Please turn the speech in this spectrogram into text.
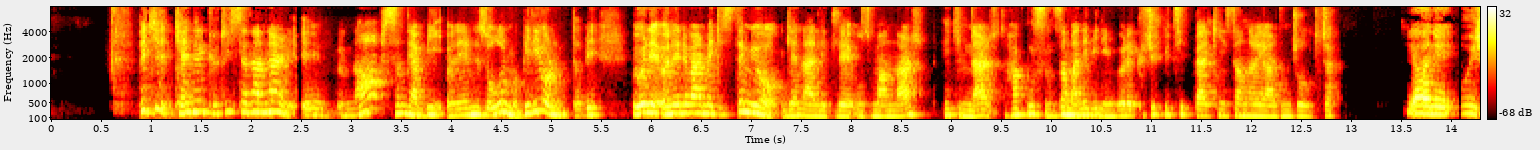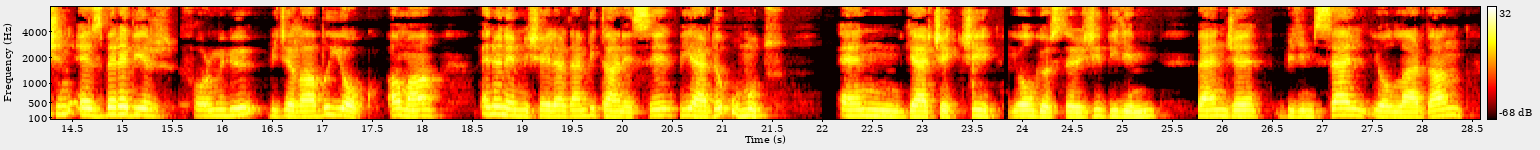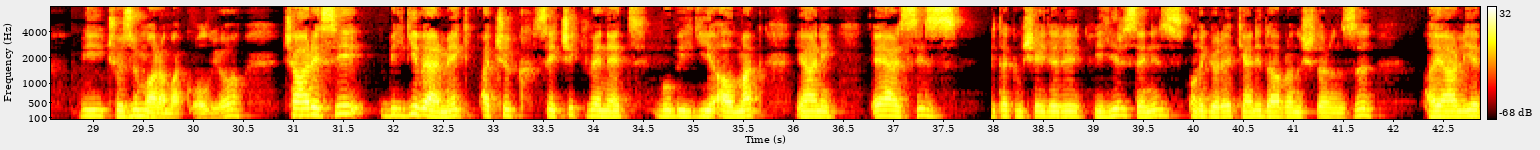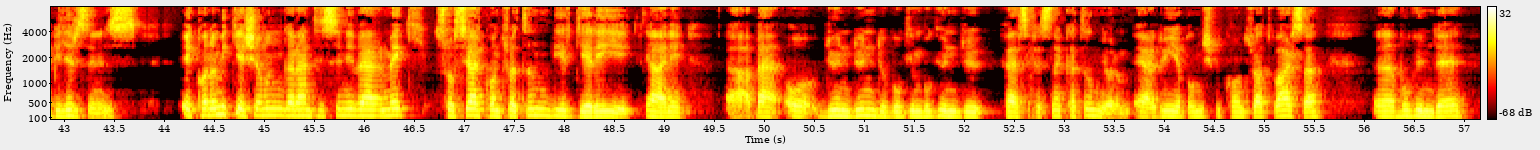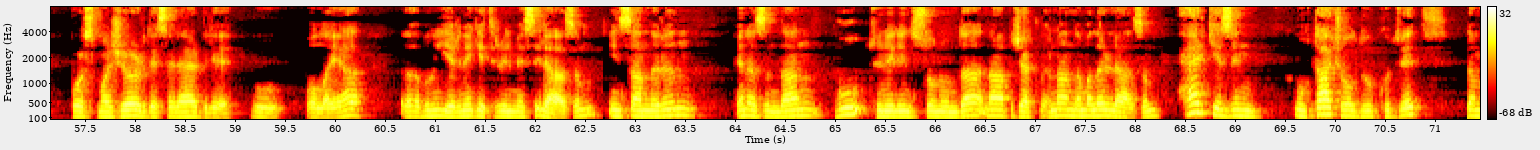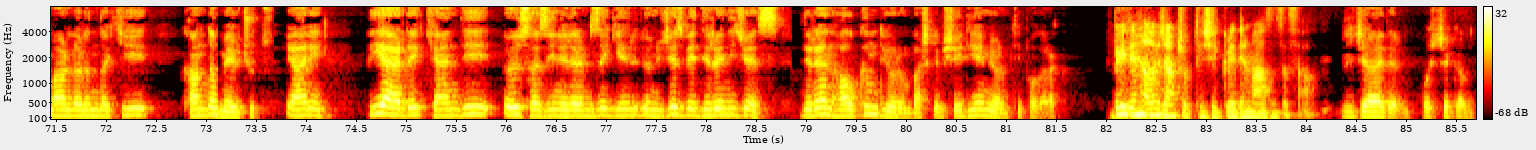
Peki kendini kötü hissedenler e, ne yapsın? Yani bir öneriniz olur mu? Biliyorum tabii böyle öneri vermek istemiyor genellikle uzmanlar, hekimler. Haklısınız ama ne bileyim böyle küçük bir tip belki insanlara yardımcı olacak. Yani bu işin ezbere bir formülü, bir cevabı yok. Ama en önemli şeylerden bir tanesi bir yerde umut. En gerçekçi yol gösterici bilim bence bilimsel yollardan bir çözüm aramak oluyor. Çaresi bilgi vermek, açık, seçik ve net bu bilgiyi almak. Yani eğer siz bir takım şeyleri bilirseniz ona göre kendi davranışlarınızı ayarlayabilirsiniz. Ekonomik yaşamın garantisini vermek sosyal kontratın bir gereği. Yani ben o dün dündü, bugün bugündü felsefesine katılmıyorum. Eğer dün yapılmış bir kontrat varsa e, bugün de force majeure deseler bile bu olaya e, bunun yerine getirilmesi lazım. İnsanların en azından bu tünelin sonunda ne yapacaklarını anlamaları lazım. Herkesin muhtaç olduğu kudret damarlarındaki kanda mevcut. Yani bir yerde kendi öz hazinelerimize geri döneceğiz ve direneceğiz. Diren halkım diyorum başka bir şey diyemiyorum tip olarak. Bedirhan Hocam çok teşekkür ederim. Ağzınıza sağlık. Rica ederim. Hoşçakalın.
